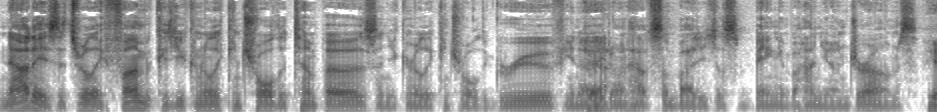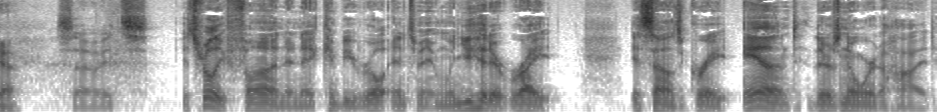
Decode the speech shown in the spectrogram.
Nowadays, it's really fun because you can really control the tempos and you can really control the groove. You know, Yeah. you don't have somebody just banging behind you on drums. Yeah. So it's it's really fun and it can be real intimate. And when you hit it right, it sounds great. And there's nowhere to hide.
